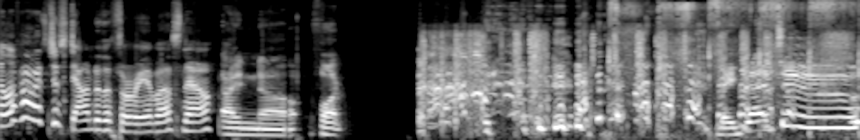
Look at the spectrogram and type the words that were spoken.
I love how it's just down to the three of us now. I know. Fuck. Make that two.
